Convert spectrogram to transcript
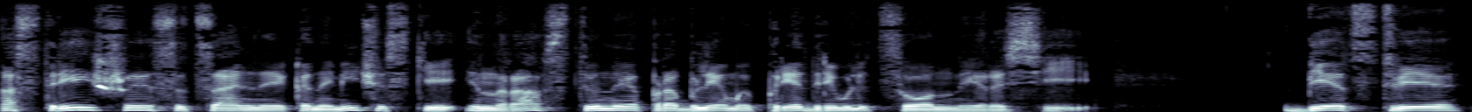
острейшие социально-экономические и нравственные проблемы предреволюционной России. Бедствие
